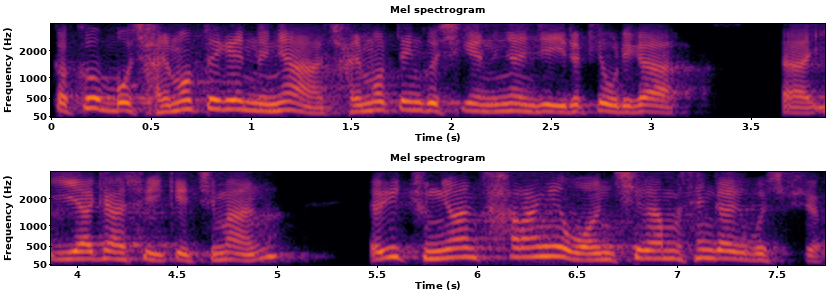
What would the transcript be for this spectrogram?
그러니까 그거 뭐 잘못되겠느냐, 잘못된 것이겠느냐 이제 이렇게 우리가 아, 이야기할 수 있겠지만 여기 중요한 사랑의 원칙을 한번 생각해 보십시오.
